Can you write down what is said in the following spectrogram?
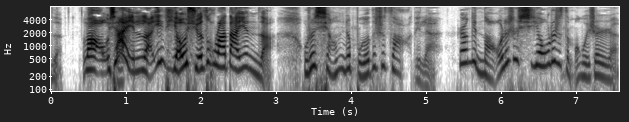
子。老吓人了，一条血字呼啦大印子。我说强子，你这脖子是咋的了？让人给挠了是削了是怎么回事啊？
